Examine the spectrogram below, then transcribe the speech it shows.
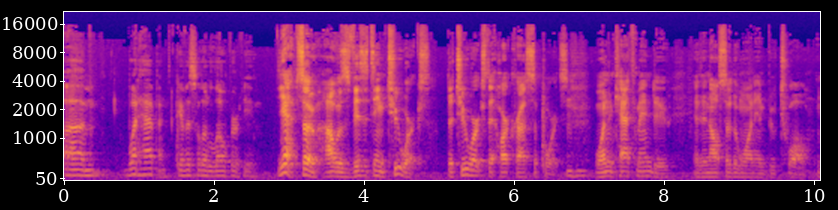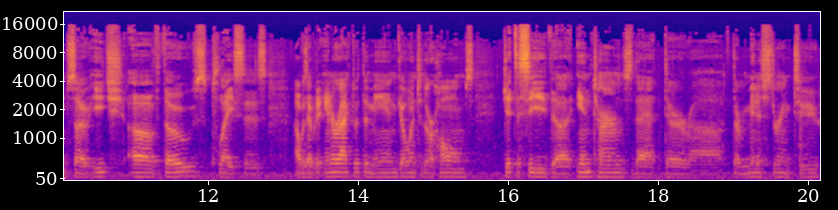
um, what happened? Give us a little overview. Yeah, so I was visiting two works, the two works that Heart Cry supports, Mm-hmm. one in Kathmandu and then also the one in Butwal. And so each of those places, I was able to interact with the men, go into their homes, get to see the interns that they're uh, they're ministering to,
